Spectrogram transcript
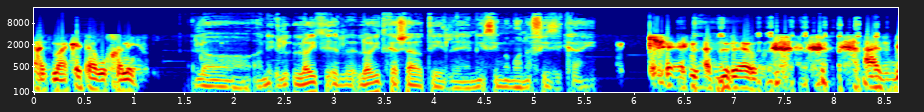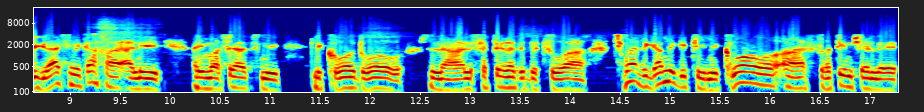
אז מהקטע הרוחני. לא, אני לא, לא התקשרתי לניסים ממון הפיזיקאי. כן, אז זהו. אז בגלל שזה ככה, אני, אני מרשה לעצמי לקרוא דרור, לספר את זה בצורה... תשמע, זה גם לגיטימי, כמו הסרטים של אה,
